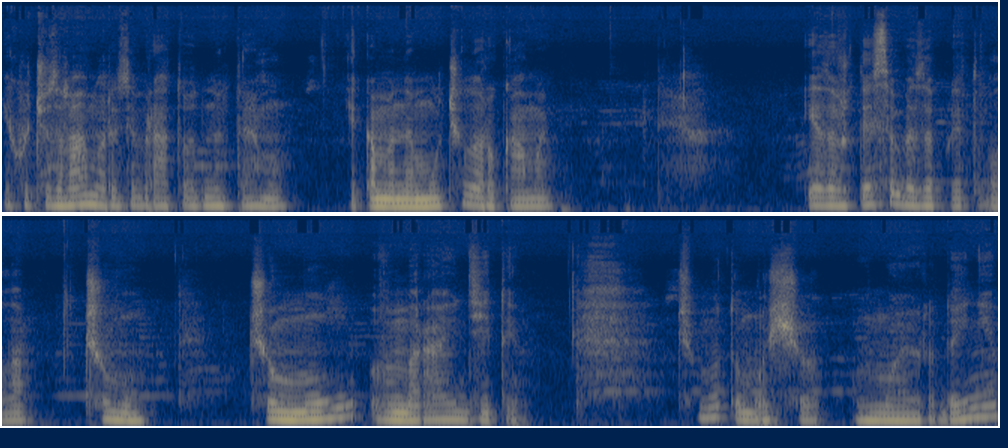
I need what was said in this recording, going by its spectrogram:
Я хочу з вами розібрати одну тему, яка мене мучила роками. Я завжди себе запитувала, чому? Чому вмирають діти? Чому? Тому що в моїй родині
